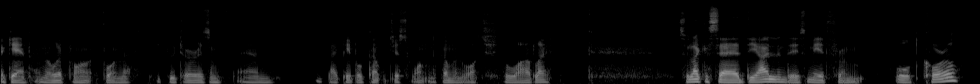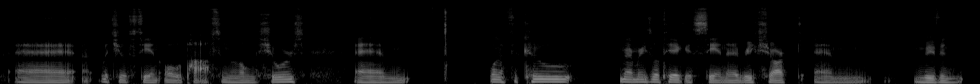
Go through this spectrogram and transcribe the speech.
again another form, form of ecotourism um, by people come, just wanting to come and watch the wildlife. So, like I said, the island is made from old coral, uh, which you'll see in all the paths and along the shores. Um, one of the cool memories I'll take is seeing a reef shark um, moving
